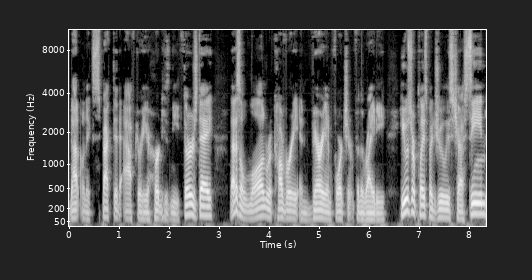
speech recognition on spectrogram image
not unexpected after he hurt his knee Thursday. That is a long recovery and very unfortunate for the righty. He was replaced by Jhoulys Chacin,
